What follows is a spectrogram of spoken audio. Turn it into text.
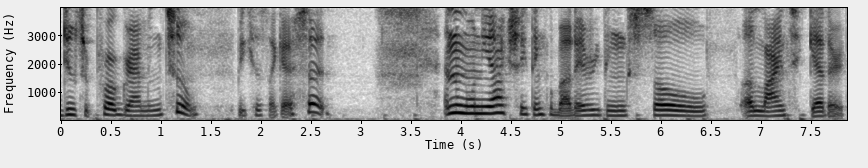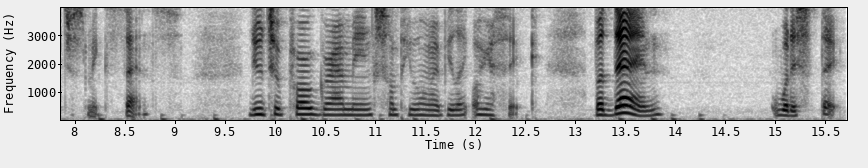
due to programming too, because like I said, and then when you actually think about it, everything's so aligned together, it just makes sense. Due to programming, some people might be like, oh, you're thick. But then, what is thick?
